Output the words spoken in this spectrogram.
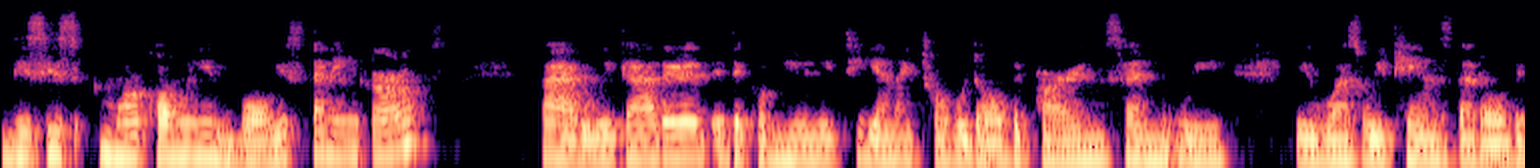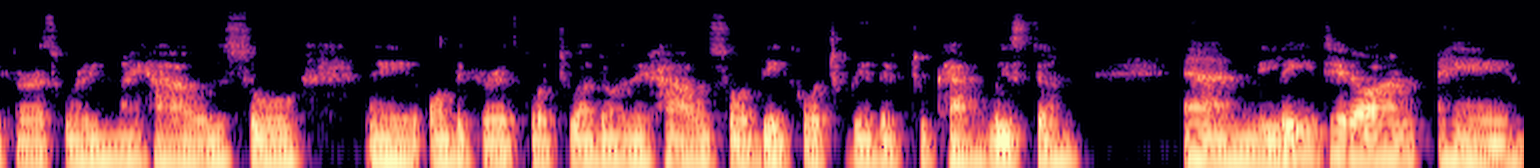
this is more common in boys than in girls. But we gathered the community, and I talked with all the parents, and we it was weekends that all the girls were in my house, so uh, all the girls go to another house or they go together to Camp Wisdom. And later on, uh,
